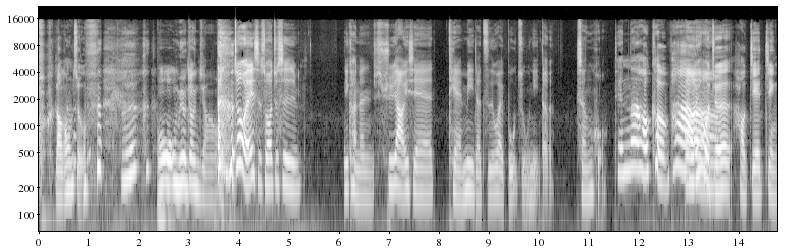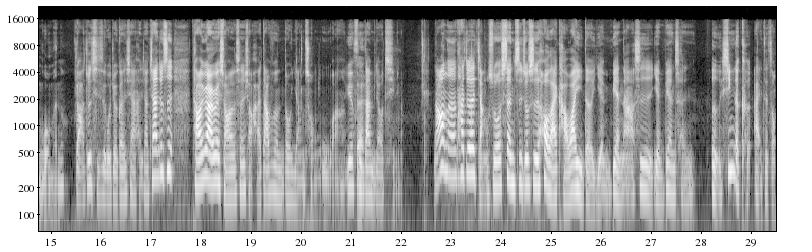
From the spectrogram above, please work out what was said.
老公主，我我我没有这样讲哦。就是我的意思说，就是你可能需要一些甜蜜的滋味补足你的生活。天哪，好可怕哦！嗯，因为我觉得好接近我们哦。对啊，就是其实我觉得跟现在很像。现在就是台湾越来越少人生小孩，大部分都养宠物啊，因为负担比较轻啊。然后呢，他就在讲说，甚至就是后来卡哇伊的演变啊，是演变成恶心的可爱这种，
